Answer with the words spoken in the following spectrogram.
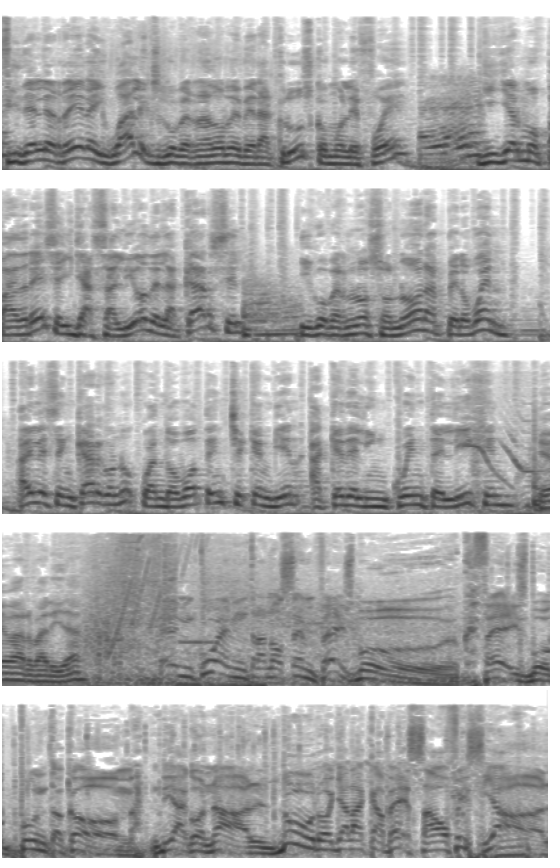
Fidel Herrera, igual exgobernador de Veracruz, como le fue, Guillermo Padres, él ya salió de la cárcel y gobernó Sonora, pero bueno, Ahí les encargo, ¿no? Cuando voten, chequen bien a qué delincuente eligen. ¡Qué barbaridad! Encuéntranos en Facebook, facebook.com, diagonal duro y a la cabeza oficial.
